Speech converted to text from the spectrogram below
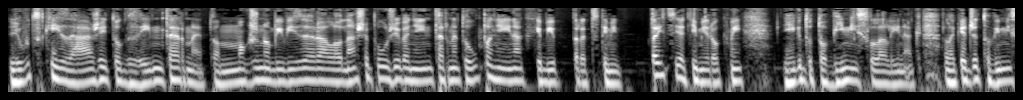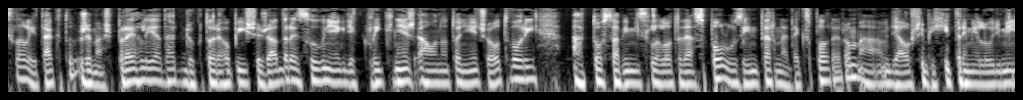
ľudský zážitok s internetom. Možno by vyzeralo naše používanie internetu úplne inak, keby pred tými 30 rokmi niekto to vymyslel inak. Ale keďže to vymysleli takto, že máš prehliadať, do ktorého píšeš adresu, niekde klikneš a ono to niečo otvorí a to sa vymyslelo teda spolu s Internet Explorerom a ďalšími chytrými ľuďmi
